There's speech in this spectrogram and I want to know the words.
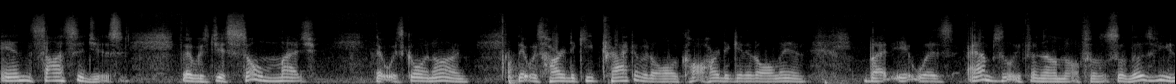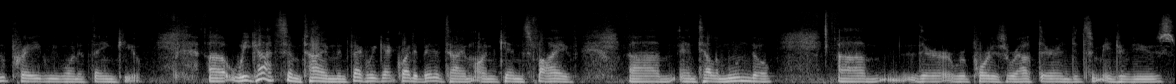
and sausages. There was just so much that was going on that was hard to keep track of it all, hard to get it all in. But it was absolutely phenomenal. So, so those of you who prayed, we want to thank you. Uh, we got some time. In fact, we got quite a bit of time on KENS 5 um, and Telemundo. Um, their reporters were out there and did some interviews.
